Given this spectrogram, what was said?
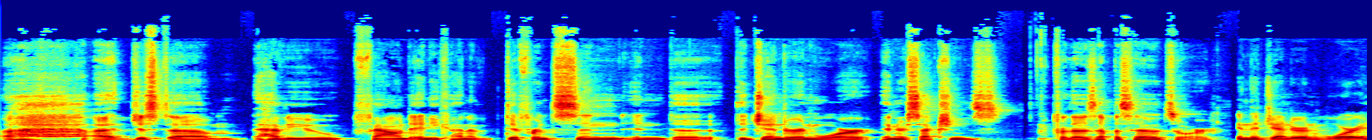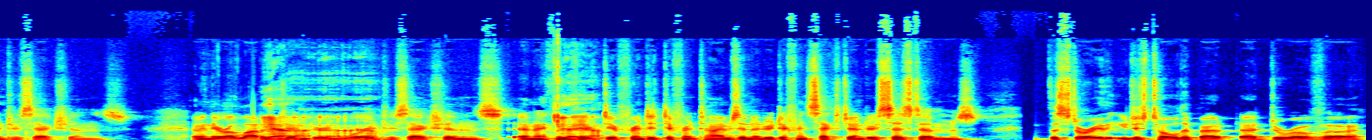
Uh, I just um, have you found any kind of difference in in the the gender and war intersections for those episodes, or in the gender and war intersections? I mean, there are a lot of Yeah, gender and war intersections, and I think Yeah, they're yeah. different at different times and under different sex gender systems. The story that you just told about uh, Durova,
